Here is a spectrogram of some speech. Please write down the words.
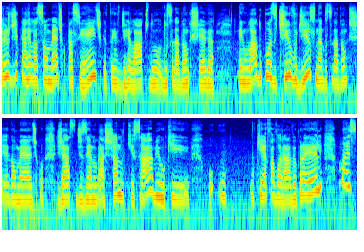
prejudicar a relação médico-paciente, que tem de relatos do, do, cidadão que chega tem um lado positivo disso, né, do cidadão que chega ao médico já dizendo, achando que sabe o que, o, o, o que é favorável para ele, mas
